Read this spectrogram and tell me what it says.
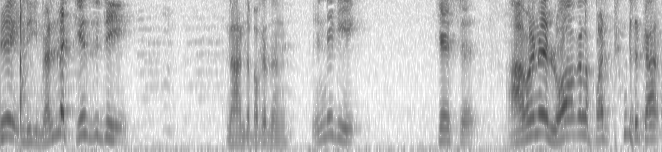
ஏ இன்னைக்கு நல்ல கேசுடி நான் அந்த பக்கத்து என்னடி கேஸ் அவனே லோகல படுத்துட்டு இருக்கான்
